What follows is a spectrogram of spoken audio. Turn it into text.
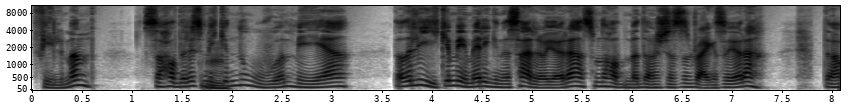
filmen. Så hadde det liksom ikke noe med Det hadde like mye med Ringenes herre å gjøre som det hadde med Dungeons and Dragons å gjøre. Det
